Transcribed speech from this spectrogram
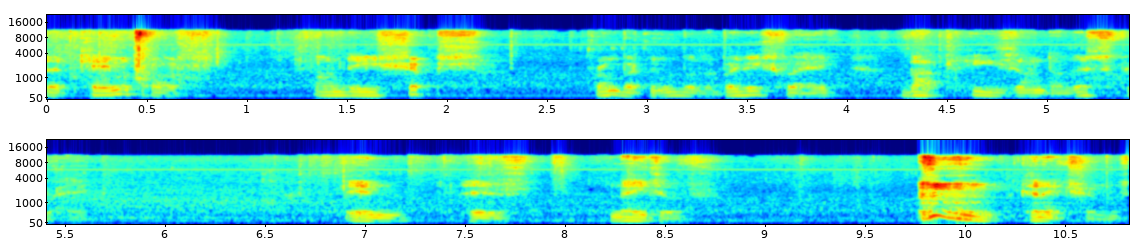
that came across on these ships from Britain with a British flag, but he's under this flag in his native connections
